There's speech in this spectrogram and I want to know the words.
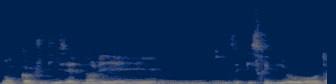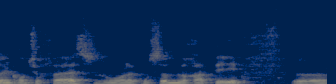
Donc comme je vous disais, dans les, épiceries bio, dans les grandes surfaces, souvent on la consomme râpée, euh,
